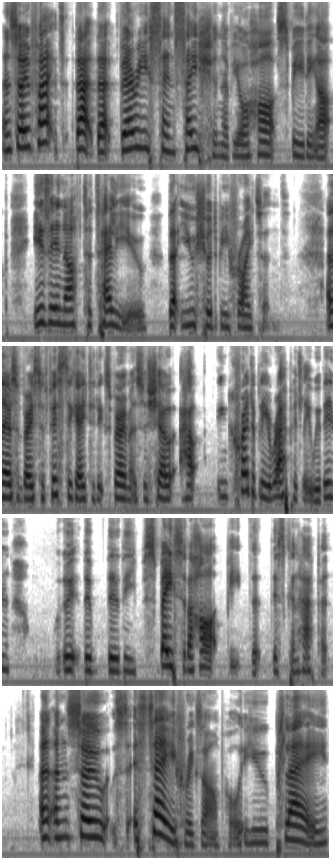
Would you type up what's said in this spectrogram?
And so, in fact, that, that very sensation of your heart speeding up is enough to tell you that you should be frightened. And there are some very sophisticated experiments to show how incredibly rapidly within the, the, the, space of a heartbeat that this can happen. And, and so, say, for example, you play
